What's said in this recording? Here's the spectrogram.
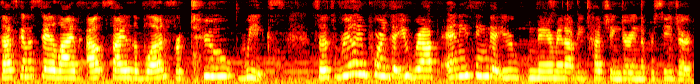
That's gonna stay alive outside of the blood for two weeks. So it's really important that you wrap anything that you may or may not be touching during the procedure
